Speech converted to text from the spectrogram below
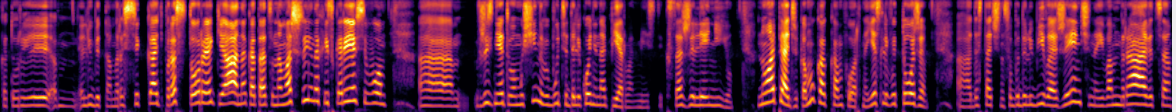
который э, любит там рассекать просторы океана, кататься на машинах. И, скорее всего, э, в жизни этого мужчины вы будете далеко не на первом месте, к сожалению. Но, опять же, кому как комфортно. Если вы тоже э, достаточно свободолюбивая женщина, и вам нравится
